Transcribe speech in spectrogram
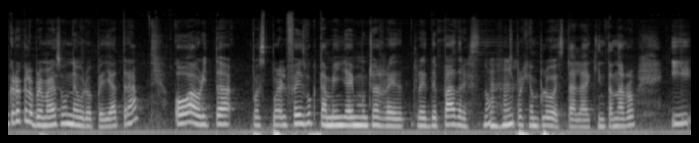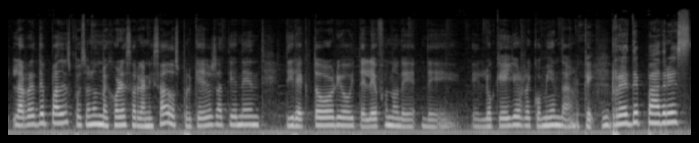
creo que lo primero es un neuropediatra o ahorita pues por el Facebook también ya hay mucha red, red de padres, ¿no? Ujú. Aquí por ejemplo está la de Quintana Roo y la red de padres pues son los mejores organizados porque ellos ya tienen directorio y teléfono de, de eh, lo que ellos recomiendan Ok, red de padres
